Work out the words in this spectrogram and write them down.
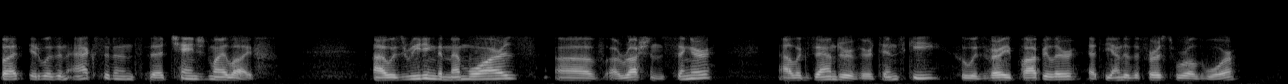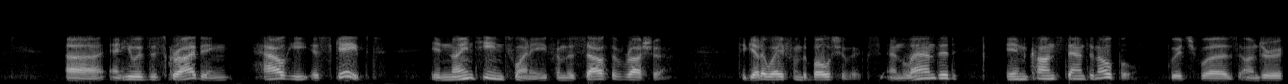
but it was an accident that changed my life. I was reading the memoirs of a Russian singer, Alexander Vertinsky, who was very popular at the end of the First World War. Uh, and he was describing how he escaped in 1920 from the south of Russia to get away from the Bolsheviks and landed in Constantinople, which was under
